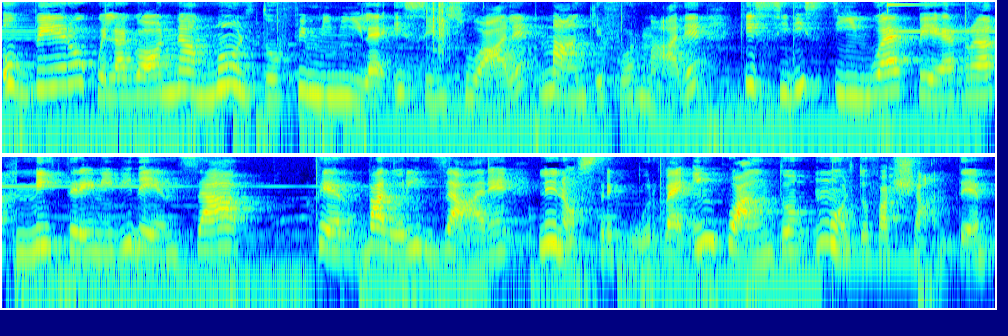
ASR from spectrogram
ovvero quella gonna molto femminile e sensuale, ma anche formale, che si distingue per mettere in evidenza per valorizzare le nostre curve in quanto molto fasciante.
